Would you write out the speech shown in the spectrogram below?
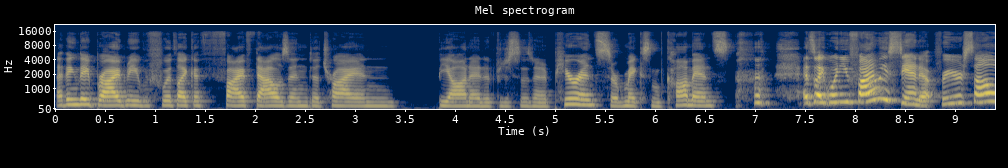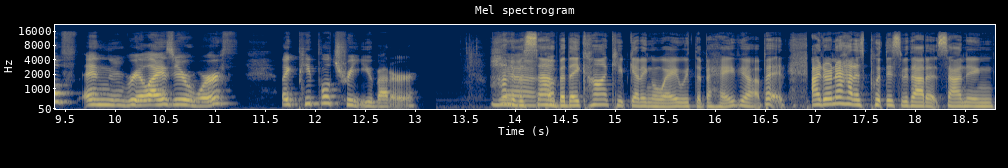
I think they bribed me with, with like a 5000 to try and be on it if just as an appearance or make some comments. it's like when you finally stand up for yourself and realize your worth, like people treat you better. 100%, but they can't keep getting away with the behavior. But I don't know how to put this without it sounding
